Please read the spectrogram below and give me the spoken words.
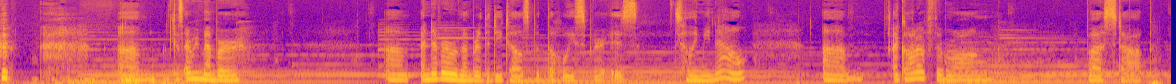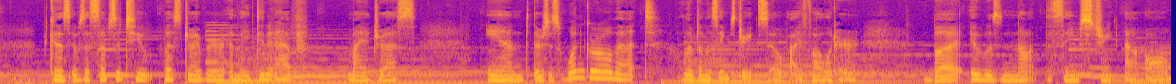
um cuz I remember um, I never remember the details, but the Holy Spirit is telling me now. Um, I got off the wrong bus stop because it was a substitute bus driver and they didn't have my address. And there's this one girl that lived on the same street, so I followed her, but it was not the same street at all.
